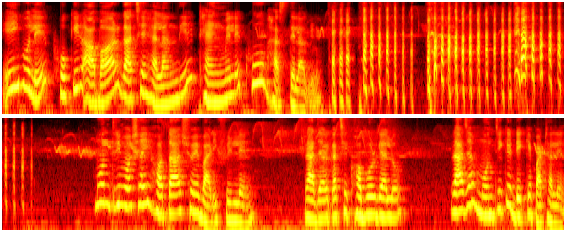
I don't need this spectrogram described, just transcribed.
এই বলে ফকির আবার গাছে হেলান দিয়ে ঠ্যাং মেলে খুব হাসতে লাগল। মন্ত্রীমশাই হতাশ হয়ে বাড়ি ফিরলেন। রাজার কাছে খবর গেল। রাজা মন্ত্রীকে ডেকে পাঠালেন।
